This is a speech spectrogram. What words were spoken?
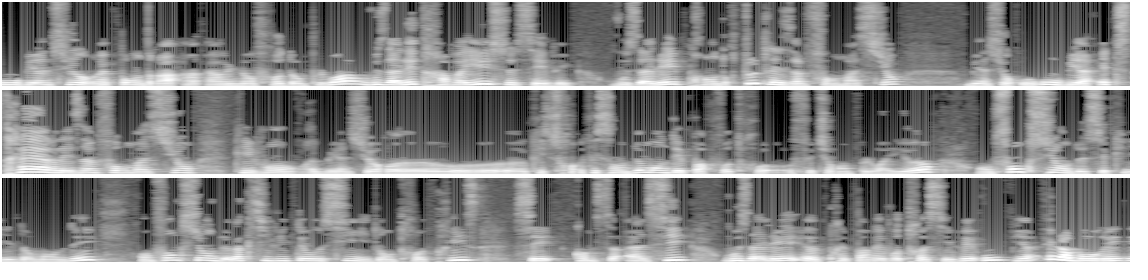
ou bien sûr répondre à une offre d'emploi, vous allez travailler ce CV. Vous allez prendre toutes les informations bien sûr, ou, bien extraire les informations qui vont, euh, bien sûr, euh, qui, qui, sont demandées par votre futur employeur en fonction de ce qui est demandé, en fonction de l'activité aussi d'entreprise. C'est comme ça, ainsi, vous allez euh, préparer votre CV ou bien élaborer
